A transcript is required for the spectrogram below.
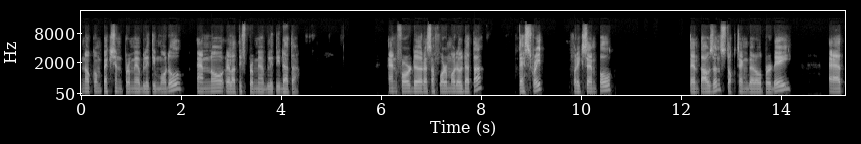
no compaction permeability model, and no relative permeability data. And for the reservoir model data, test rate, for example, 10,000 stock tank barrel per day at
